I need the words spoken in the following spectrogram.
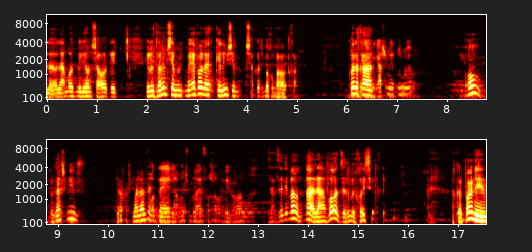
לעמוד מיליון שעות, כאילו דברים שהם מעבר לכלים שהקדוש ברוך הוא ברא אותך. כל אחד... אור? אור, בגשמי. זה החשמל הזה. עוד אה, לעבוד 18 שעות ביממה. זה על זה דיברנו. אה, לעבוד, זה ריבוי חושך. הקולפונים,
